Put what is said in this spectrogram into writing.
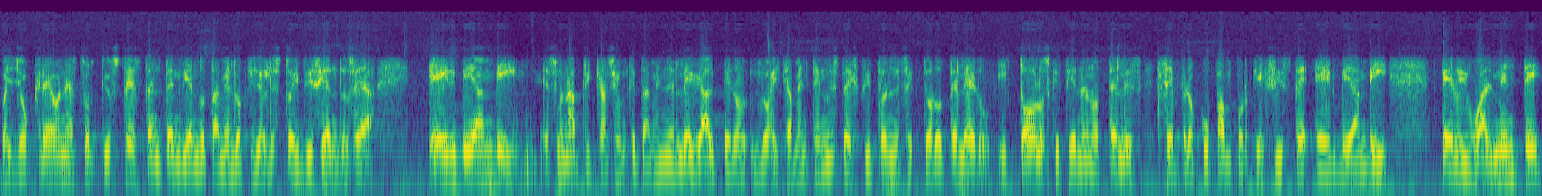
Pues yo creo, Néstor, que usted está entendiendo también lo que yo le estoy diciendo. O sea, Airbnb es una aplicación que también es legal, pero lógicamente no está inscrito en el sector hotelero. Y todos los que tienen hoteles se preocupan porque existe Airbnb. Pero igualmente,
